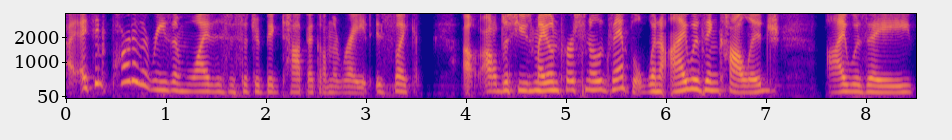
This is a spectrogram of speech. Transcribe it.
I think part of the reason why this is such a big topic on the right is like I'll, I'll just use my own personal example. When I was in college, I was a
